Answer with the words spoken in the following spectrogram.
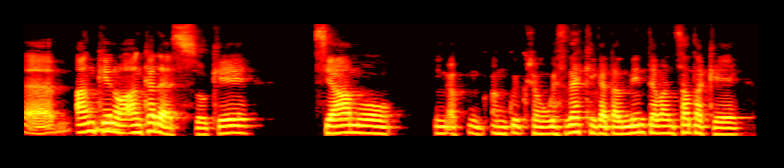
Eh, anche, no, anche adesso che siamo in, in, in diciamo, questa tecnica talmente avanzata che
